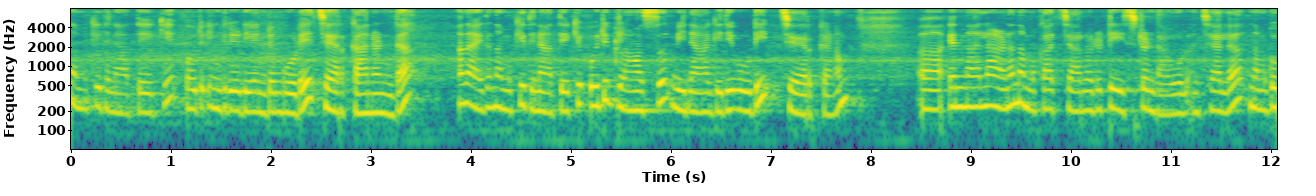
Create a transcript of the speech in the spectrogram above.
നമുക്കിതിനകത്തേക്ക് ഒരു ഇൻഗ്രീഡിയന്റും കൂടെ ചേർക്കാനുണ്ട്. അതായത് നമുക്കിതിനകത്തേക്ക് ഒരു ഗ്ലാസ് വിനാഗിരി കൂടി ചേർക്കണം. എന്നാലാണ് നമുക്ക് അച്ചാറിനൊരു ടേസ്റ്റ് ഉണ്ടാവുള്ളൂ. വെച്ചാൽ നമുക്ക്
